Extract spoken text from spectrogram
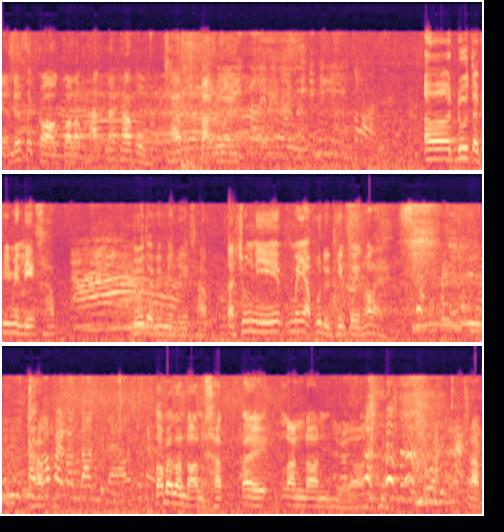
N underscore กรพัฒน์นะครับผมครับฝากด้วยเลยนะคะที่มิลลีก่อนเออดูแต่พรีเมียร์ลีกครับ อ่าดูแต่พรีเมียร์ลีกครับ แต่ช่วงนี้ไม่อยากพูดถึงทีมตัวเองเท่าไหร่ อนดอนอยู่แล้วใช่ไหมต้องไปลอนดอนครับ ไปลอนดอนอยู่แล้ว ครับ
